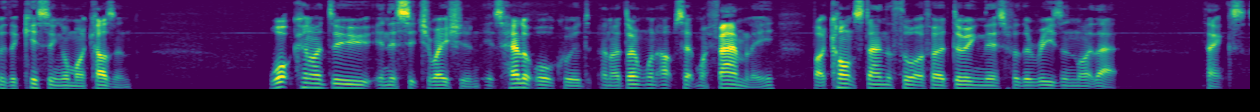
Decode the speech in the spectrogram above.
with the kissing on my cousin. What can I do in this situation? It's hella awkward, and I don't want to upset my family, but I can't stand the thought of her doing this for the reason like that. Thanks.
